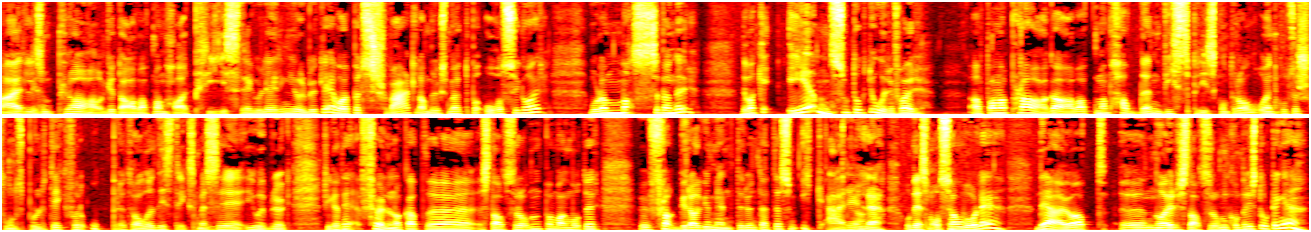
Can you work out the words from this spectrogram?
er liksom plaget av at man har prisregulering i jordbruket. Jeg var på et svært landbruksmøte på Ås i går, hvor det var masse bønder. Det var ikke én som tok til orde for at man er plaga av at man hadde en viss priskontroll og en konsesjonspolitikk for å opprettholde distriktsmessig jordbruk. Slik at jeg føler nok at uh, statsråden på mange måter flagger argumenter rundt dette som ikke er reelle. Og det som også er alvorlig, det er jo at uh, når statsråden kommer i Stortinget,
